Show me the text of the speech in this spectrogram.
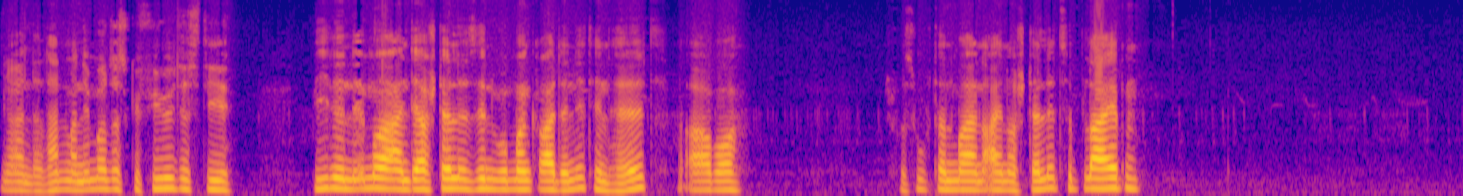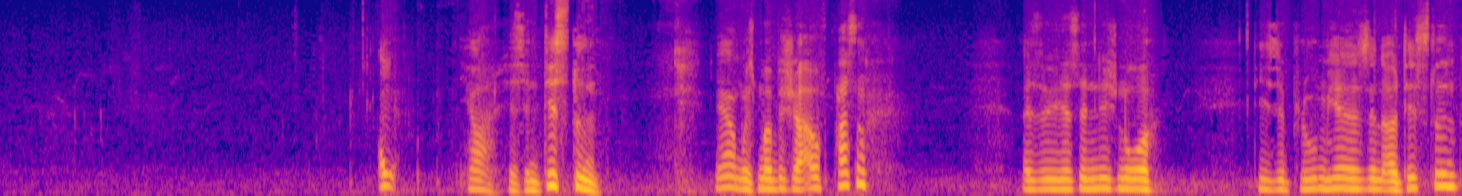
Ja, und dann hat man immer das Gefühl, dass die Bienen immer an der Stelle sind, wo man gerade nicht hinhält. Aber ich versuche dann mal an einer Stelle zu bleiben. Ja, hier sind Disteln. Ja, muss man ein bisschen aufpassen. Also hier sind nicht nur diese Blumen hier, sind auch Disteln.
